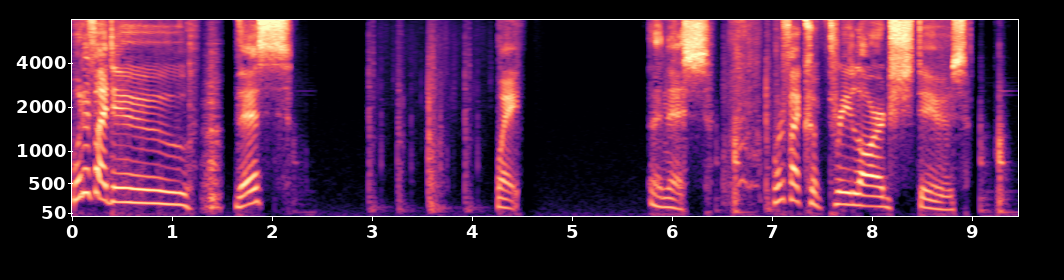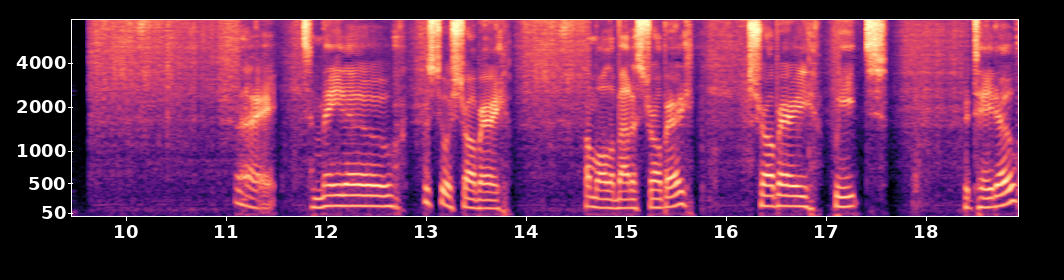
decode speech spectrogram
What if I do this? Wait. And this. What if I cook three large stews? All right. Tomato. Let's do a strawberry. I'm all about a strawberry. Strawberry, wheat, potato,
